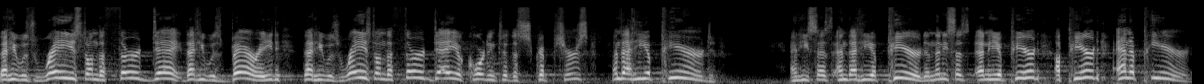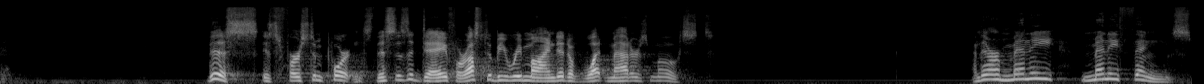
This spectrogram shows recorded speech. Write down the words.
That he was raised on the third day, that he was buried, that he was raised on the third day according to the scriptures, and that he appeared and he says, and that he appeared. And then he says, and he appeared, appeared, and appeared. This is first importance. This is a day for us to be reminded of what matters most. And there are many, many things.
